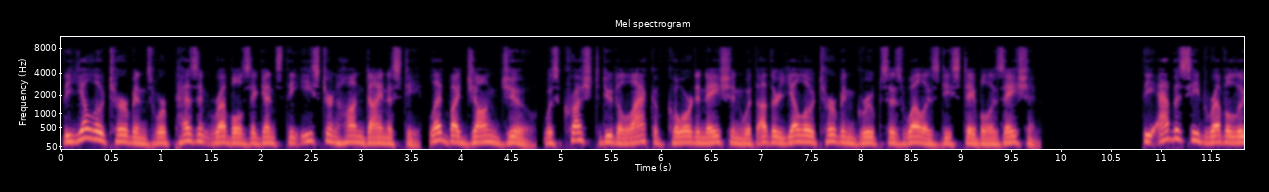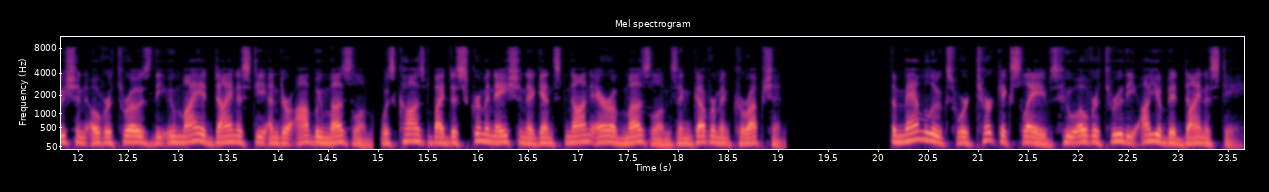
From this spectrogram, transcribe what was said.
The Yellow Turbans were peasant rebels against the Eastern Han dynasty, led by Zhang Jue, was crushed due to lack of coordination with other Yellow Turban groups as well as destabilization. The Abbasid revolution overthrows the Umayyad dynasty under Abu Muslim, was caused by discrimination against non-Arab Muslims and government corruption. The Mamluks were Turkic slaves who overthrew the Ayyubid dynasty.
